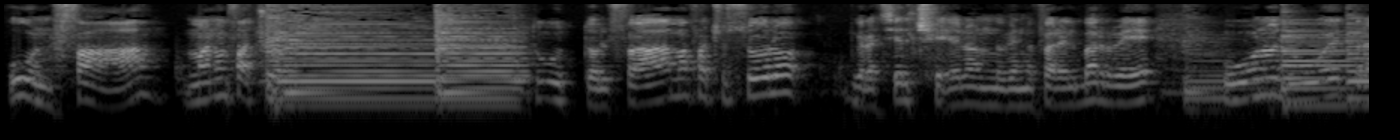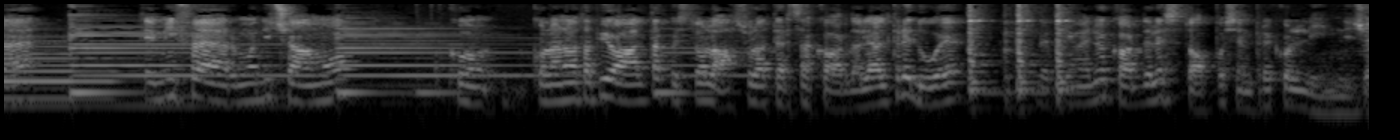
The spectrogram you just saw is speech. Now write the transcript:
un Fa ma non faccio tutto il Fa ma faccio solo grazie al cielo non dovendo fare il barré 1 2 3 e mi fermo diciamo con, con la nota più alta questo La sulla terza corda, le altre due, due corde le stoppo sempre con l'indice.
